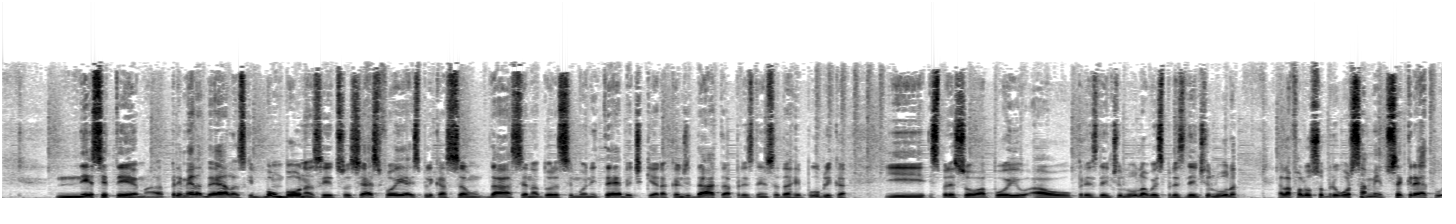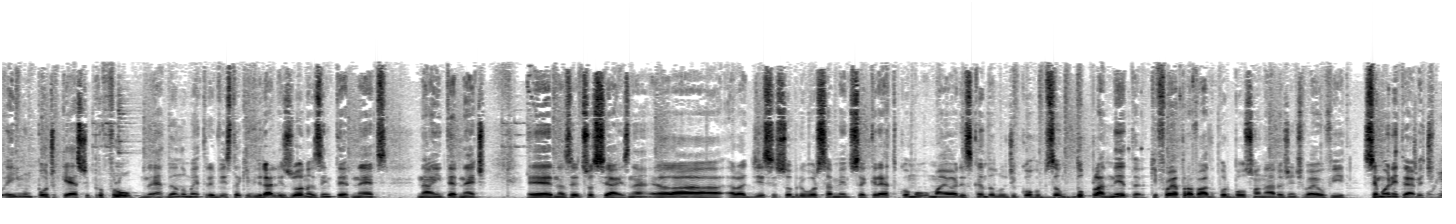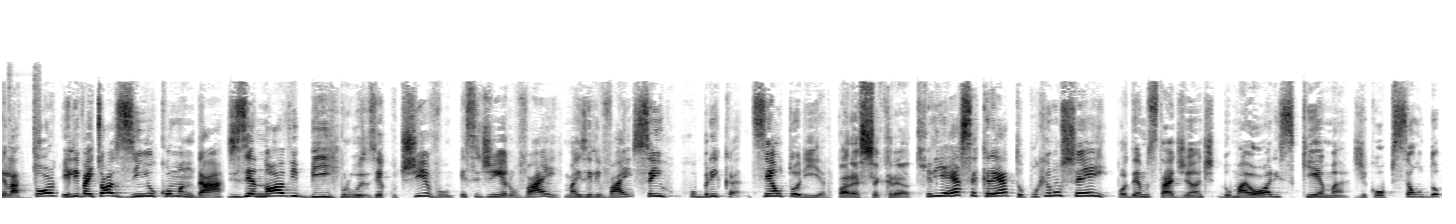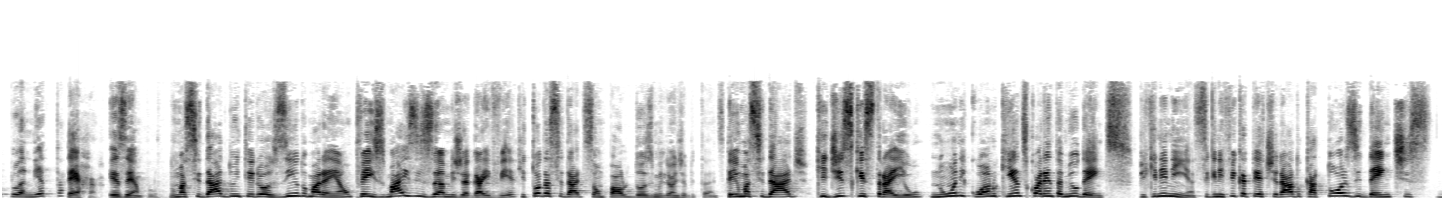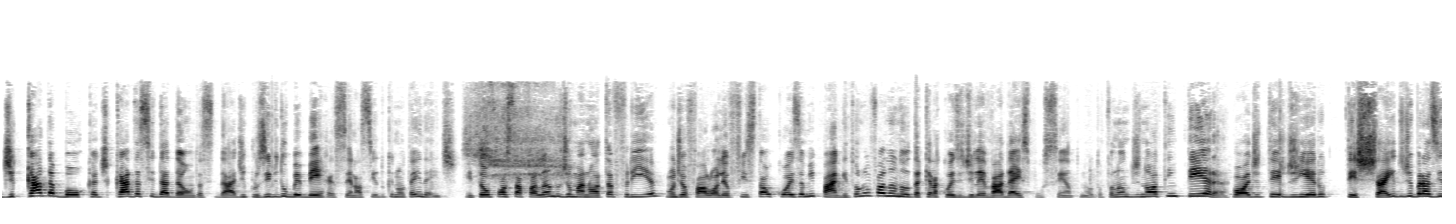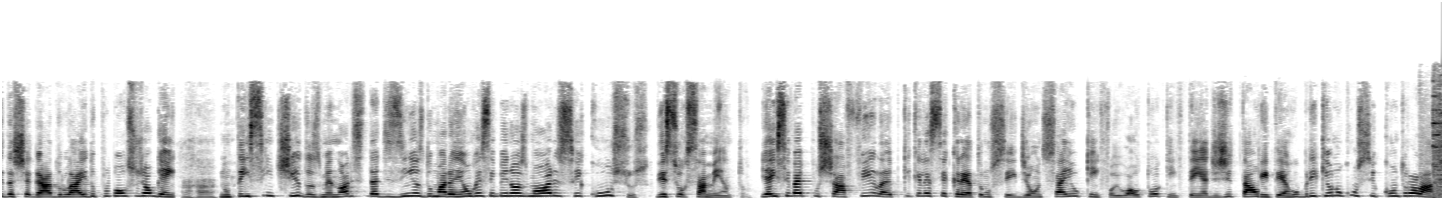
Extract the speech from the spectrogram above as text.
nesse tema. A primeira delas, que bombou nas redes sociais, foi a explicação da senadora Simone Tebet, que era candidata à presidência da República e expressou apoio ao presidente Lula, ao ex-presidente Lula. Ela falou sobre o orçamento secreto em um podcast para o Flow, né, dando uma entrevista que viralizou nas internets, na internet, é, nas redes sociais. Né? Ela, ela disse sobre o orçamento secreto como o maior escândalo de corrupção do planeta, que foi aprovado por Bolsonaro. A gente vai ouvir Simone Tebet. O relator ele vai sozinho comandar 19 bi para o executivo, esse dinheiro vai, mas ele vai sem rubrica, sem autoria. Parece secreto. Ele é secreto, porque eu não sei. Podemos estar diante do maior esquema de corrupção do planeta Terra. Exemplo, numa cidade do interiorzinho do Maranhão, fez mais exames de HIV que toda a cidade de São Paulo, 12 milhões de habitantes. Tem uma cidade que diz que extraiu, num único ano, 540 mil dentes. Pequenininha. Significa ter tirado 14 dentes de cada boca de cada cidadão da cidade, inclusive do bebê recém-nascido que não tem dente. Então eu posso estar falando de uma nota fria, onde eu falo, olha, eu fiz tal coisa, me paga. Então não estou falando daquela coisa de levar 10%, não. Estou falando de nota inteira. Pode ter o dinheiro ter saído de Brasília, chegado lá e ido pro bolso de alguém. Uhum. Não tem sentido as menores cidadezinhas do Maranhão receberem os maiores recursos desse orçamento. E aí você vai puxar a fila, é porque que ele é secreto, eu não sei de onde saiu, quem foi o autor, quem tem a digital, quem tem a rubrica, eu não consigo controlar.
